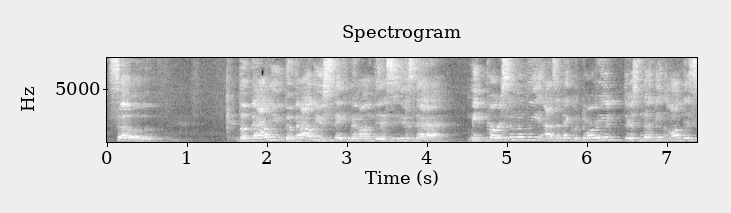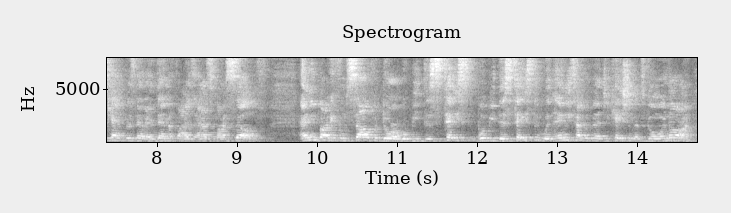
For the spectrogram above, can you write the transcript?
so the value, the value statement on this is that me personally, as an Ecuadorian, there's nothing on this campus that identifies as myself. Anybody from Salvador will be, distaste, will be distasted with any type of education that's going on.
